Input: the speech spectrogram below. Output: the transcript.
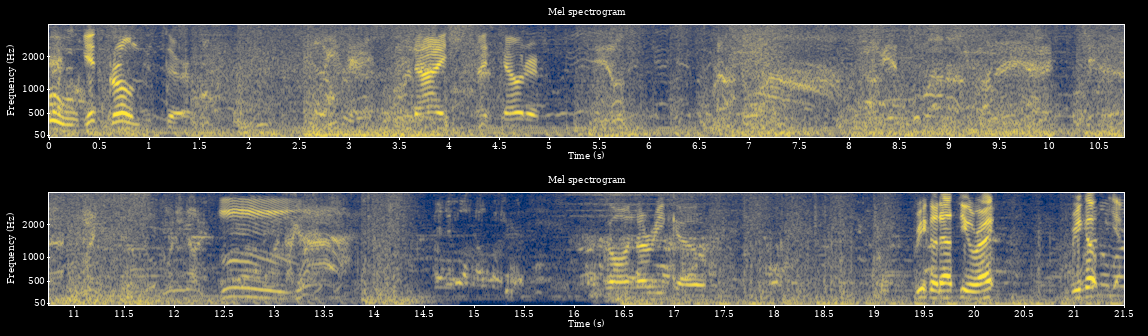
Ooh, get thrown, good sir. Nice, nice counter. Mmm. Going to Rikko. Rikko, that's you, right? Rikko? Yeah.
